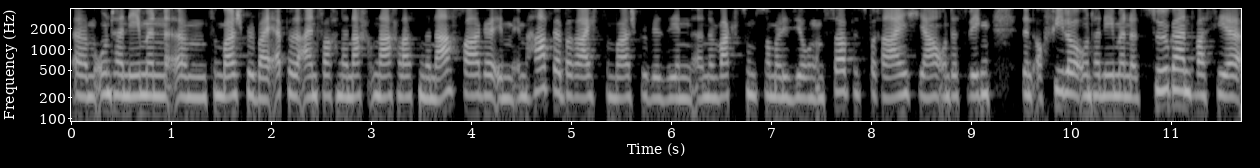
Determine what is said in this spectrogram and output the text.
ähm, Unternehmen, ähm, zum Beispiel bei Apple, einfach eine nach nachlassende Nachfrage im, im Hardware-Bereich zum Beispiel. Wir sehen eine Wachstumsnormalisierung im Service-Bereich, ja, und deswegen sind auch viele Unternehmen zögernd, was hier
